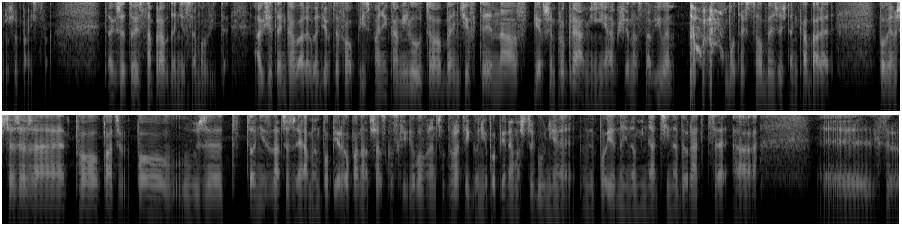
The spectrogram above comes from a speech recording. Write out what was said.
proszę Państwa. Także to jest naprawdę niesamowite. A gdzie ten kabaret będzie w TV PiS? Panie Kamilu, to będzie w tym, na, w pierwszym programie. Ja się nastawiłem, bo też chcę obejrzeć ten kabaret. Powiem szczerze, że, po, po, że to nie znaczy, że ja bym popierał pana Trzaskowskiego, bo wręcz odwrotnie go nie popieram, a szczególnie y, po jednej nominacji na doradcę, a które,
